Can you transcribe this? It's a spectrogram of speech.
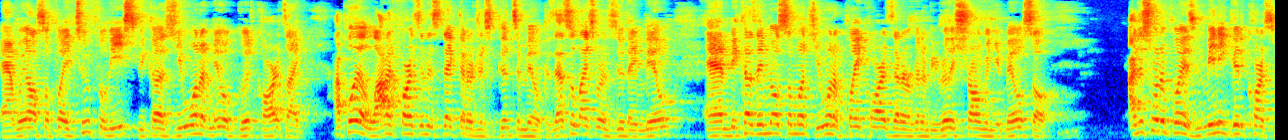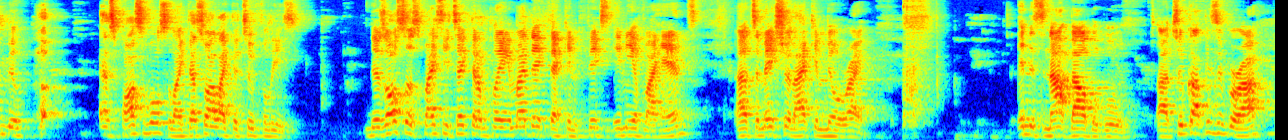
And we also play two Felis because you want to mill good cards. Like, I play a lot of cards in this deck that are just good to mill because that's what Lightsworns do. They mill. And because they mill so much, you want to play cards that are going to be really strong when you mill. So, I just want to play as many good cards to mill as possible. So, like, that's why I like the two Felis. There's also a spicy tech that I'm playing in my deck that can fix any of my hands uh, to make sure that I can mill right. And it's not Balbaboon. Uh, two copies of Garoth.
